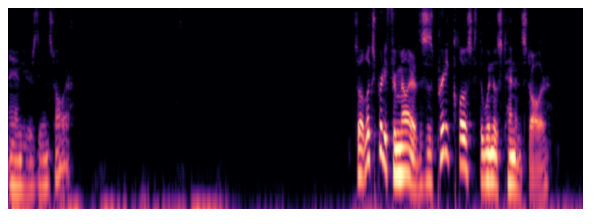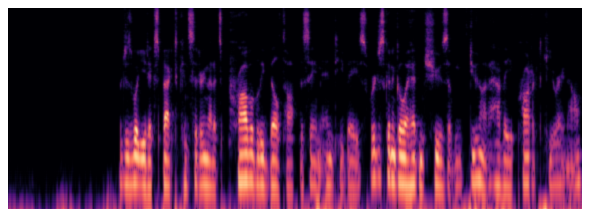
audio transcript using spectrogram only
And here's the installer. So it looks pretty familiar. This is pretty close to the Windows 10 installer which is what you'd expect considering that it's probably built off the same NT base. We're just going to go ahead and choose that we do not have a product key right now.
